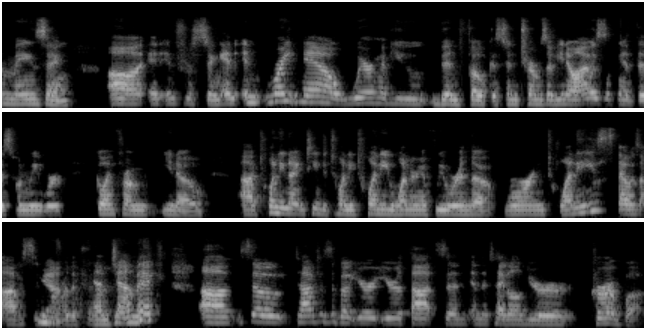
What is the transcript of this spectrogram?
Amazing. Uh, and interesting. And and right now, where have you been focused in terms of, you know, I was looking at this when we were going from you know uh, 2019 to 2020, wondering if we were in the roaring 20s. That was obviously yeah. before the pandemic. Um, so, talk to us about your your thoughts and, and the title of your current book.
